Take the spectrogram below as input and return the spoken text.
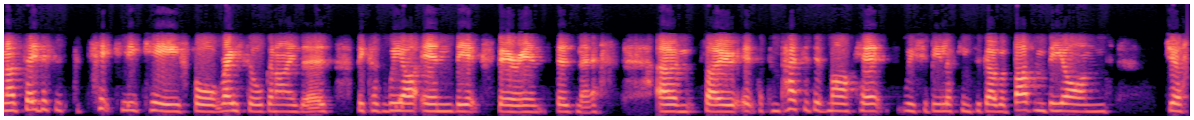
And I'd say this is particularly key for race organisers because we are in the experience business. Um, so it's a competitive market. We should be looking to go above and beyond just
